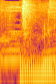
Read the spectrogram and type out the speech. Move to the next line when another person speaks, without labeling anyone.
will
